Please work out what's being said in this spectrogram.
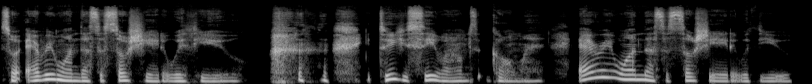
So everyone that's associated with you Do you see where I'm going? Everyone that's associated with you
